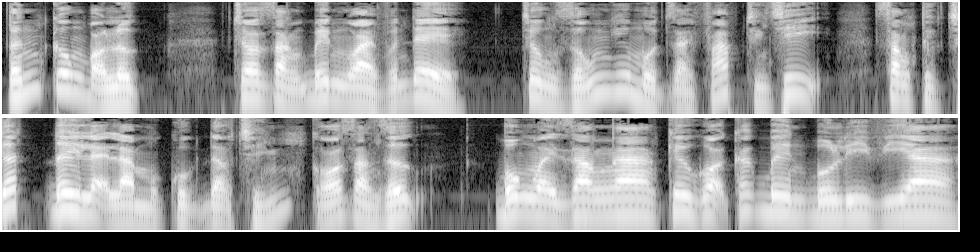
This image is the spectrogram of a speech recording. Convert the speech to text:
tấn công bạo lực, cho rằng bên ngoài vấn đề trông giống như một giải pháp chính trị, song thực chất đây lại là một cuộc đảo chính có giàn dựng. Bộ Ngoại giao Nga kêu gọi các bên Bolivia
